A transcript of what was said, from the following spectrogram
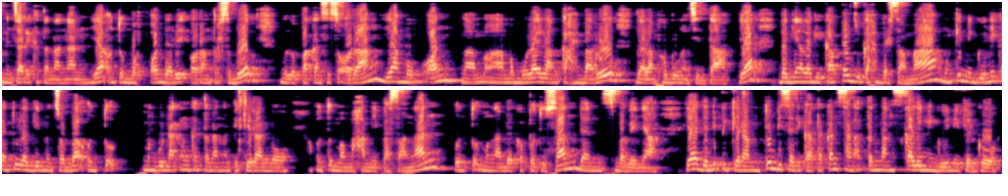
mencari ketenangan ya untuk move on dari orang tersebut melupakan seseorang ya move on memulai langkah yang baru dalam hubungan cinta ya. Bagi yang lagi couple juga hampir sama mungkin minggu ini kan tuh lagi mencoba untuk menggunakan ketenangan pikiranmu untuk memahami pasangan, untuk mengambil keputusan dan sebagainya. Ya, jadi pikiran itu bisa dikatakan sangat tenang sekali minggu ini Virgo.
